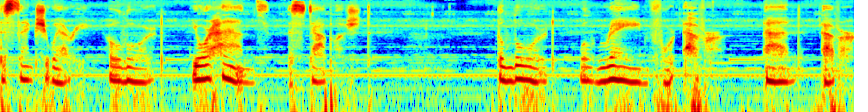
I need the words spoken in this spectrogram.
The sanctuary, O Lord, your hands established. The Lord will reign forever and ever.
